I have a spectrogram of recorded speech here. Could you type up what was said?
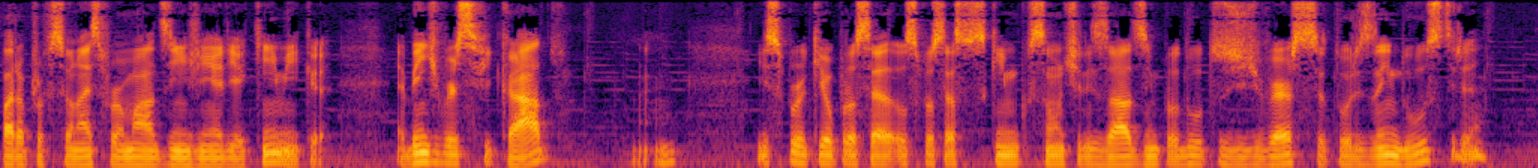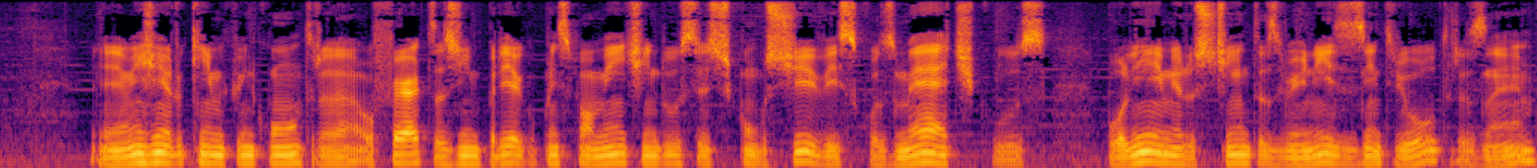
para profissionais formados em engenharia química é bem diversificado. Né? Isso porque processo, os processos químicos são utilizados em produtos de diversos setores da indústria. É, o engenheiro químico encontra ofertas de emprego principalmente em indústrias de combustíveis, cosméticos, polímeros, tintas, vernizes, entre outras, né?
